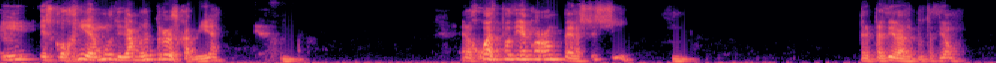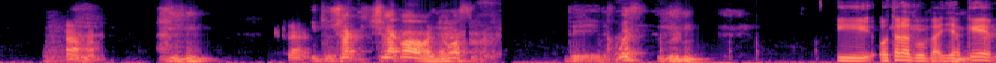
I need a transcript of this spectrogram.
y escogíamos, digamos, entre los que había. ¿El juez podía corromperse? Sí. Pero perdía la reputación. Ajá. Claro. Y tú se, se le acababa el negocio de, de juez. Y otra duda, ya que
